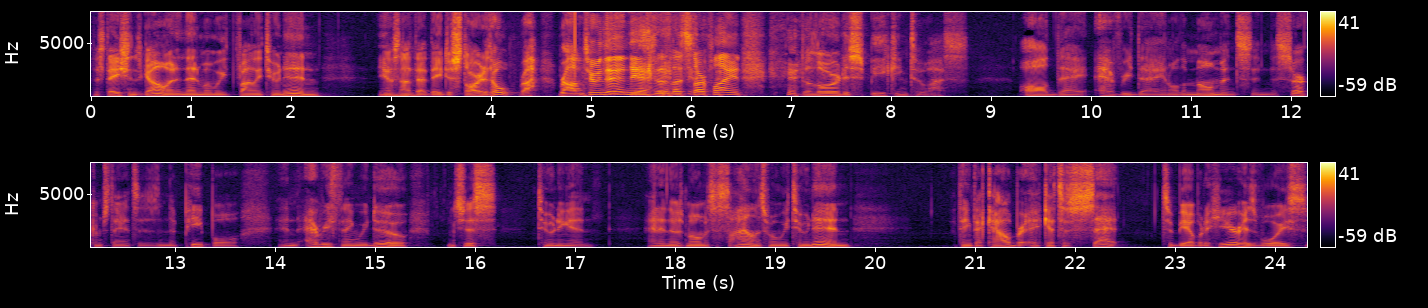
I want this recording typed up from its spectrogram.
the station's going. And then when we finally tune in, you know, it's mm-hmm. not that they just started, oh, Rob, Rob tuned in, yeah. let's start playing. the Lord is speaking to us all day, every day, and all the moments and the circumstances and the people and everything we do. It's just tuning in. And in those moments of silence, when we tune in, I think that calibrate it gets us set to be able to hear His voice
